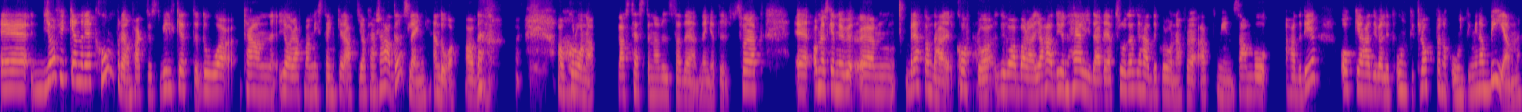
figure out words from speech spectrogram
Eh, jag fick en reaktion på den faktiskt, vilket då kan göra att man misstänker att jag kanske hade en släng ändå av den, av ah. corona fast testerna visade negativt. För att eh, om jag ska nu eh, berätta om det här kort då. Det var bara, jag hade ju en helg där, där jag trodde att jag hade corona för att min sambo hade det och jag hade väldigt ont i kroppen och ont i mina ben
